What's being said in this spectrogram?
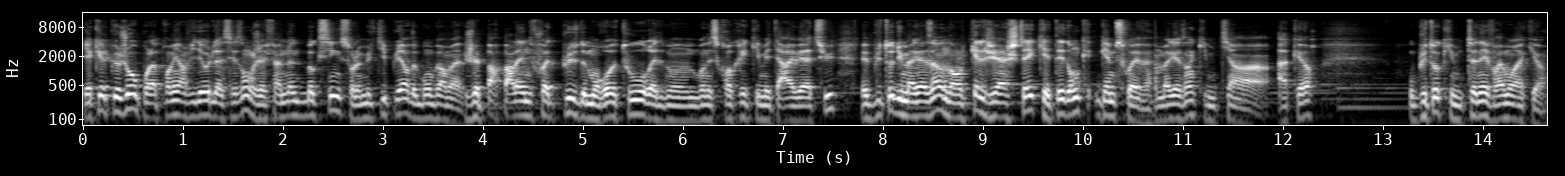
Il y a quelques jours pour la première vidéo de la saison j'ai fait un unboxing sur le multiplayer de Bomberman. Je vais pas reparler une fois de plus de mon retour et de mon, escroquerie qui m'était arrivé là-dessus, mais plutôt du magasin dans lequel j'ai acheté qui était donc Gameswave. Un magasin qui me tient à cœur, ou plutôt qui me tenait vraiment à cœur.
